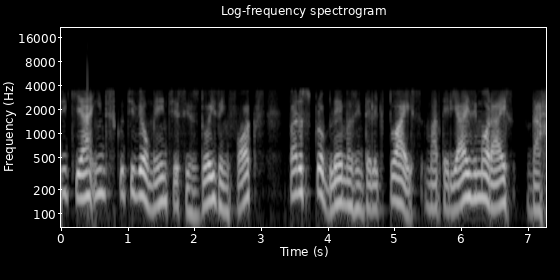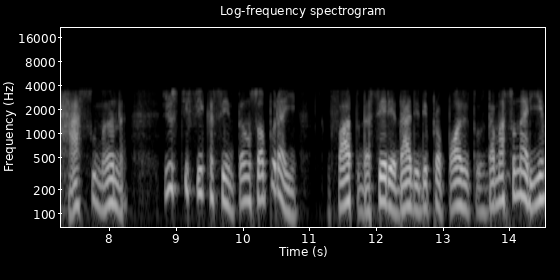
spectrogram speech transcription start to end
de que há indiscutivelmente esses dois enfoques para os problemas intelectuais, materiais e morais da raça humana. Justifica-se então só por aí o fato da seriedade de propósitos da maçonaria,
